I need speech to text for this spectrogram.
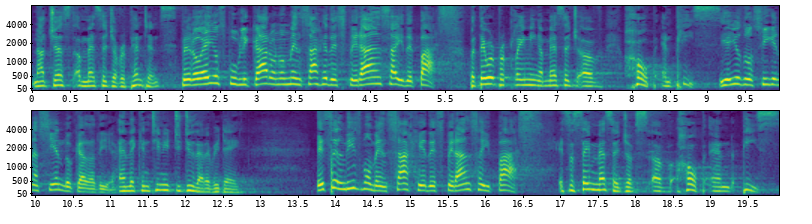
Not just a message of repentance, pero ellos publicaron un mensaje de esperanza y de paz but they were proclaiming a message of hope and peace. y ellos lo siguen haciendo cada día And they continue to do that every day. es el mismo mensaje de esperanza y paz It's the same message of, of hope and peace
